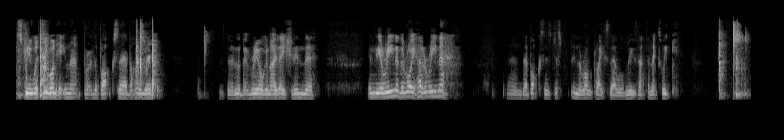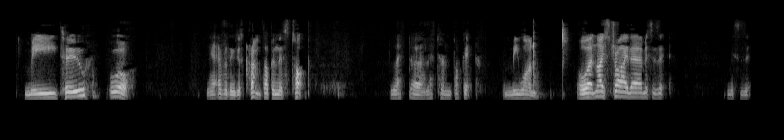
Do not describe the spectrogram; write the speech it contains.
skew with me one hitting that the box there behind there. There's been a little bit of reorganisation in the in the arena, the Roy Hudd Arena, and the box is just in the wrong place there. We'll move that for next week. Me too. Whoa. Yeah, everything just cramped up in this top left uh, left hand pocket. And me one. Oh, a nice try there, misses it. Misses it.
